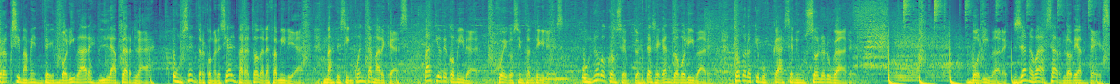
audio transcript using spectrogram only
Próximamente en Bolívar, La Perla. Un centro comercial para toda la familia. Más de 50 marcas. Patio de comida. Juegos infantiles. Un nuevo concepto está llegando a Bolívar. Todo lo que buscas en un solo lugar. Bolívar ya no va a ser lo de antes,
